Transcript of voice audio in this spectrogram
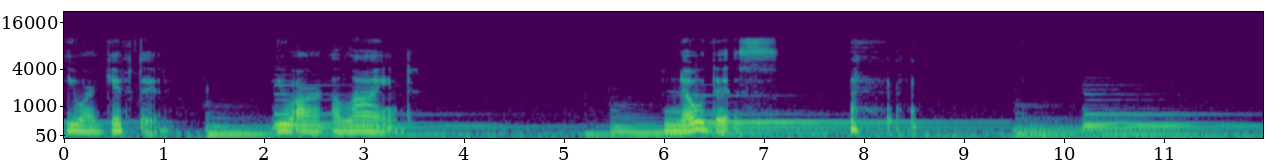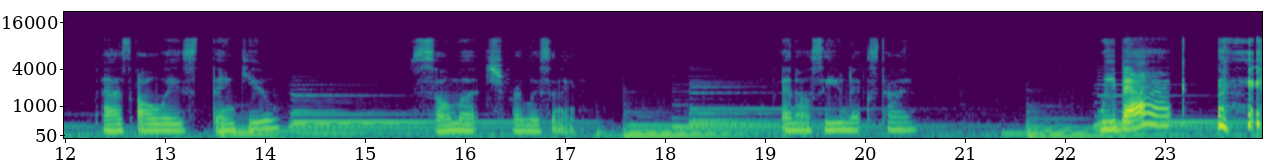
You are gifted. You are aligned. Know this. As always, thank you so much for listening. And I'll see you next time. We back.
